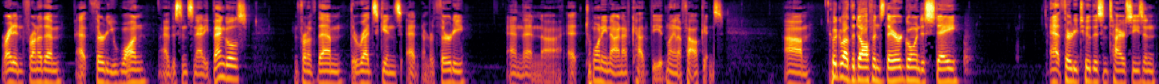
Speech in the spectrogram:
right in front of them at 31, I have the Cincinnati Bengals. In front of them, the Redskins at number 30. And then uh, at 29, I've got the Atlanta Falcons. Um, quick about the Dolphins, they're going to stay at 32 this entire season.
